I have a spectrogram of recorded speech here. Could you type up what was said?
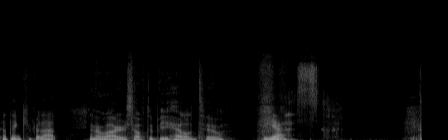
So thank you for that. And allow yourself to be held too. Yes. yes.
